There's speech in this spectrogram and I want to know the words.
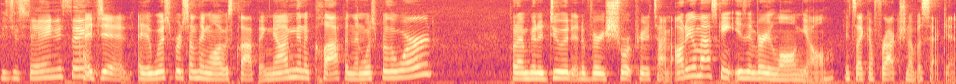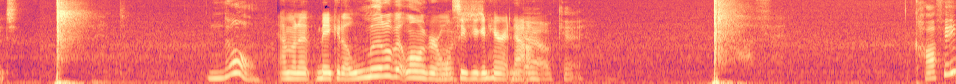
Did you say anything? I did. I whispered something while I was clapping. Now I'm going to clap and then whisper the word, but I'm going to do it in a very short period of time. Audio masking isn't very long, y'all. It's like a fraction of a second. No. I'm going to make it a little bit longer and we'll oh, see if you can hear it now. Yeah. Okay. Coffee?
